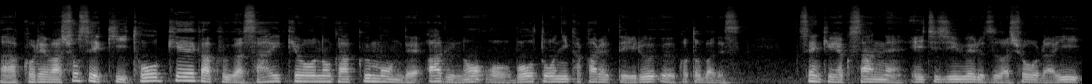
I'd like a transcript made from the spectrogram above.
あこれは書籍「統計学が最強の学問である」の冒頭に書かれている言葉です。1903年 H.G. ウェルズは将来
